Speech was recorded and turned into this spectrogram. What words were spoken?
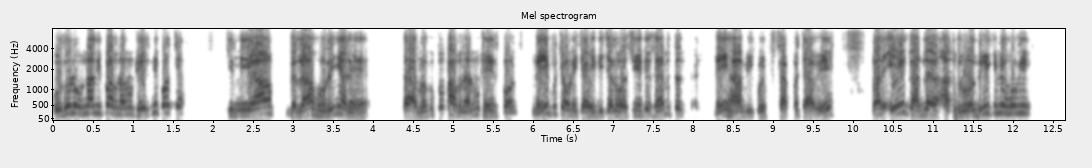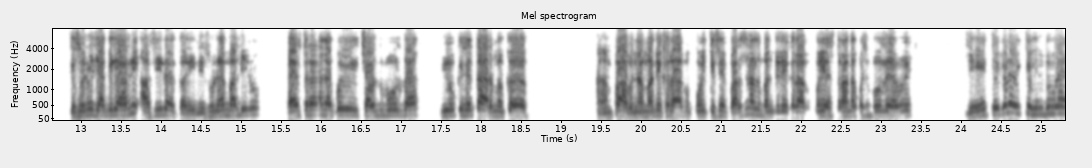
ਉਦੋਂ ਉਹਨਾਂ ਦੀ ਭਾਵਨਾ ਨੂੰ ਠੇਸ ਨਹੀਂ ਪਹੁੰਚਿਆ। ਕਿੰਨੀਆਂ ਗੱਲਾਂ ਹੋ ਰਹੀਆਂ ਨੇ, ਧਾਰਮਿਕ ਭਾਵਨਾ ਨੂੰ ਠੇਸ ਪਹੁੰਚ ਨਹੀਂ ਪਹੁੰਚਾਉਣੀ ਚਾਹੀਦੀ, ਚਲੋ ਅਸੀਂ ਇਹਦੇ ਸਹਿਮਤ ਨਹੀਂ ਹਾਂ ਵੀ ਕੋਈ ਸੱਪ ਚਾਵੇ, ਪਰ ਇਹ ਗੱਲ ਅੰਦਰੋਂ ਅੰਦਰੀ ਕਿਵੇਂ ਹੋ ਗਈ? ਕਿਸੇ ਨੂੰ ਜੱਗ ਜਾਰ ਨਹੀਂ, ਅਸੀਂ ਤਾਂ ਕਦੀ ਨਹੀਂ ਸੁਣਿਆ ਮਾਲੀ ਨੂੰ। ਇਸ ਤਰ੍ਹਾਂ ਦਾ ਕੋਈ ਸ਼ਬਦ ਬੋਲਦਾ ਵੀ ਉਹ ਕਿਸੇ ਧਾਰਮਿਕ ਭਾਵਨਾਵਾਂ ਦੇ ਖਿਲਾਫ, ਕੋਈ ਕਿਸੇ ਪਰਸਨਲ ਬੰਦੇ ਦੇ ਖਿਲਾਫ ਕੋਈ ਇਸ ਤਰ੍ਹਾਂ ਦਾ ਕੁਝ ਬੋਲ ਰਿਹਾ ਹੋਵੇ। ਜੇ ਇੱਥੇ ਕਿਹੜਾ ਇੱਕ ਹਿੰਦੂ ਹੈ,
